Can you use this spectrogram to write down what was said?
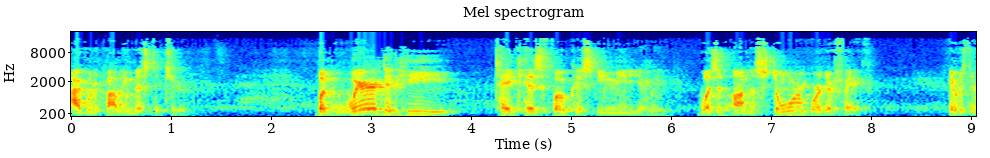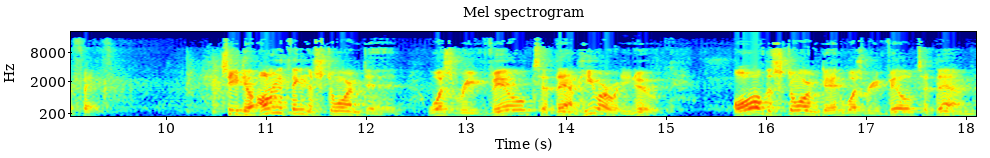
I would have probably missed it too. But where did he take his focus immediately? Was it on the storm or their faith? It was their faith. See, the only thing the storm did was revealed to them. He already knew. All the storm did was reveal to them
